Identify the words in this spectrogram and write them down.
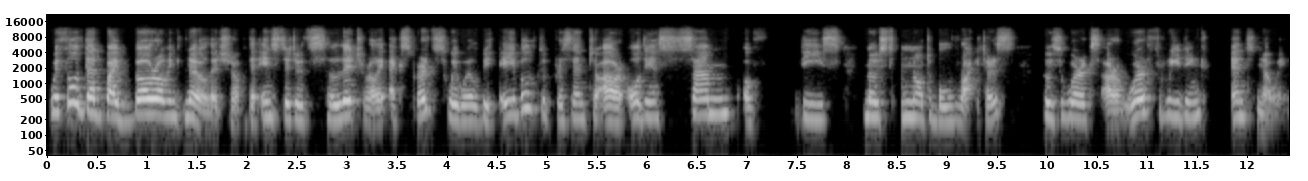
We thought that by borrowing knowledge of the Institute's literary experts, we will be able to present to our audience some of these most notable writers whose works are worth reading and knowing.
